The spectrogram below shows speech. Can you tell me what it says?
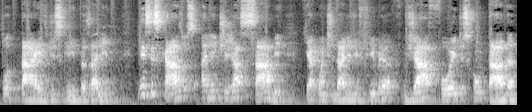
totais descritas ali. Nesses casos, a gente já sabe que a quantidade de fibra já foi descontada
